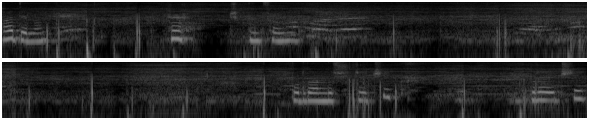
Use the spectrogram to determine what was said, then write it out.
Hadi lan. Heh çıktım sonunda. Buradan da şuraya çık. Buraya çık.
